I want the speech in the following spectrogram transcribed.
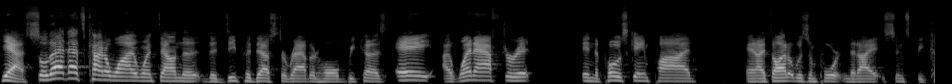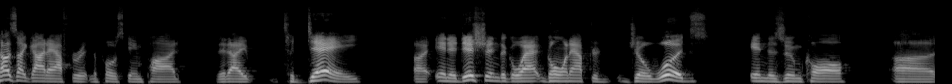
yeah, so that that's kind of why I went down the the DePodesta rabbit hole because a I went after it in the post game pod, and I thought it was important that I since because I got after it in the post game pod that I today, uh, in addition to go at going after Joe Woods in the Zoom call. Uh,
